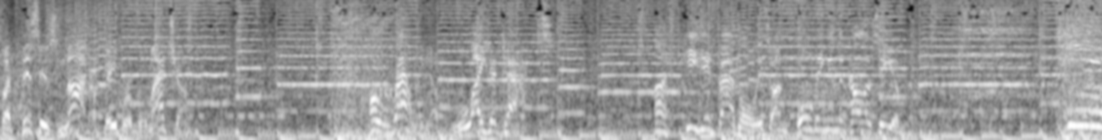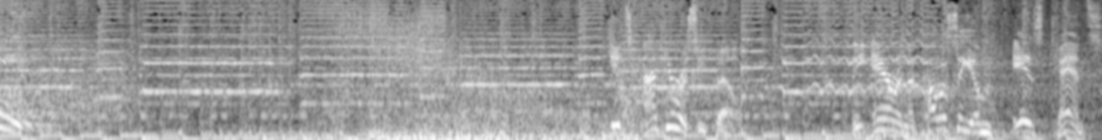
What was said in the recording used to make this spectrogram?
but this is not a favorable matchup. A rally of light attacks. A heated battle is unfolding in the Colosseum. Its accuracy fell. The air in the Colosseum is tense.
